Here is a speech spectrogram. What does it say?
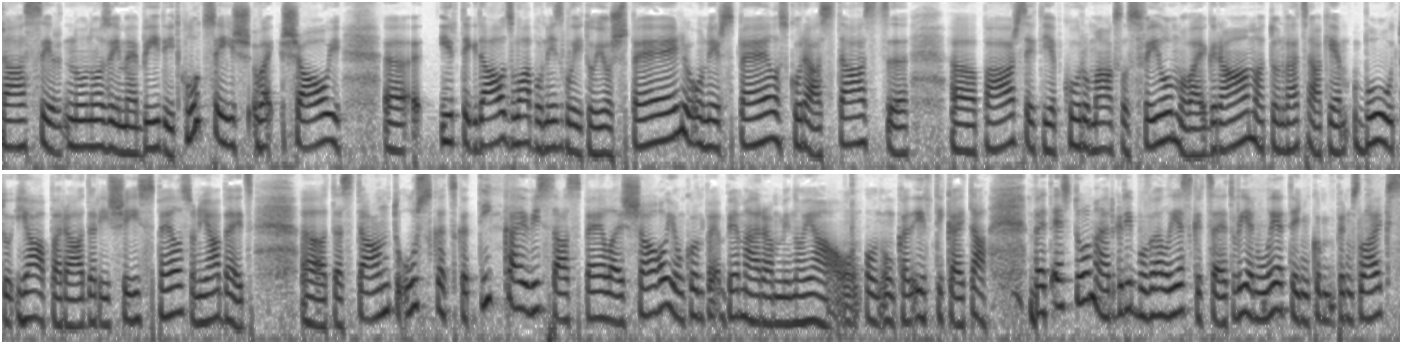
tās ir, nu, nozīmē bīdīt klucīšu vai šauju. Uh, ir tik daudz labu un izglītojošu spēļu, un ir spēles, kurās stāsts uh, pārsit jebkuru mākslas filmu vai grāmatu, un vecākiem būtu jāparāda arī šīs spēles un jābeidz uh, tas tantu uzskats, ka tikai visās spēlēs šauj, un, un piemēram, nu jā, un, un, un ka ir tikai tā. Bet es tomēr gribu vēl ieskicēt vienu lietiņu, ka pirms laiks,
